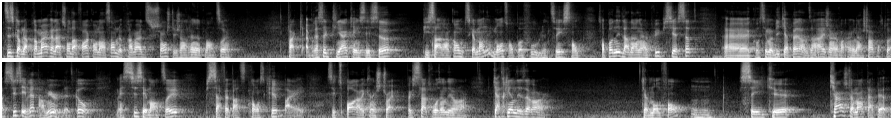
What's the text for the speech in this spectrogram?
sais, c'est comme la première relation d'affaires qu'on a ensemble, la première discussion, j'étais déjà en train de te mentir. Fait après ça, le client, quand il sait ça, puis il s'en rend compte, parce qu'à un moment donné, le monde sont pas fous, là, tu sais, ils sont, sont pas nés de la dernière pluie. Puis s'il y a sept euh, courtiers immobiliers qui appellent en disant Hey, j'ai un, un acheteur pour toi. Si c'est vrai, tant mieux, let's go. Mais si c'est mentir, puis ça fait partie de ton script, ben, c'est que tu pars avec un strike. Fait que c'est la troisième des erreurs. Quatrième des erreurs que le monde font, c'est que quand justement t'appelles,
